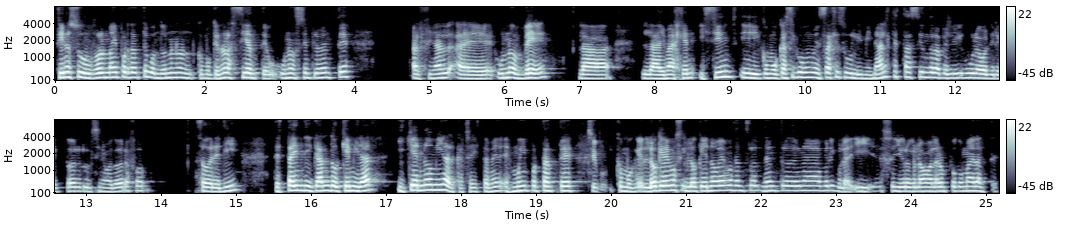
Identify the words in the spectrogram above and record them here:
tiene su rol más importante cuando uno no, como que no la siente, uno simplemente al final eh, uno ve la, la, imagen y, sin, y como casi como un mensaje subliminal que está haciendo la película o el director, el cinematógrafo sobre ti, te está indicando qué mirar y qué no mirar, ¿cachai? También es muy importante como que lo que vemos y lo que no vemos dentro, dentro de una película. Y eso yo creo que lo vamos a hablar un poco más adelante.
